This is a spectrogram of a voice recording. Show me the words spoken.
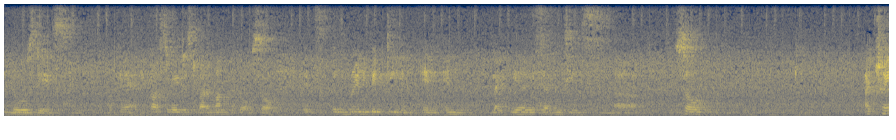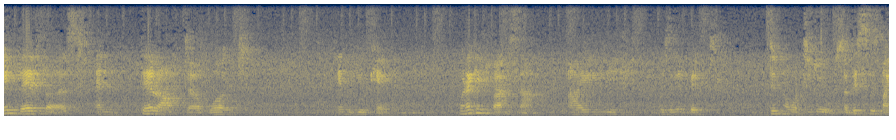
in those days. Okay, he passed away just about a month ago, so it's a really big deal in, in, in like the early 70s. Uh, so I trained there first and thereafter worked in the UK. When I came to Pakistan, I was a little bit, didn't know what to do. So this was my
